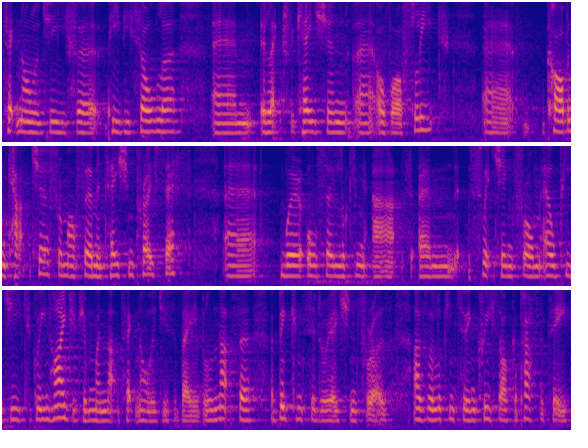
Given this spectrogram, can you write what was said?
technology for PV solar, um, electrification uh, of our fleet, uh, carbon capture from our fermentation process, uh, we're also looking at um, switching from LPG to green hydrogen when that technology is available. And that's a, a big consideration for us. As we're looking to increase our capacity,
